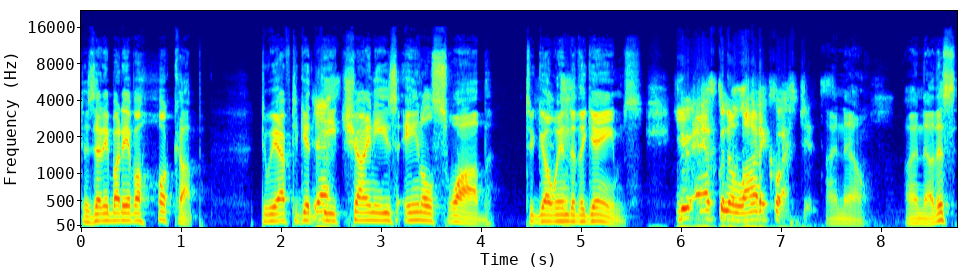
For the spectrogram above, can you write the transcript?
Does anybody have a hookup? Do we have to get yes. the Chinese anal swab to go into the games? You're asking a lot of questions. I know. I know. This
